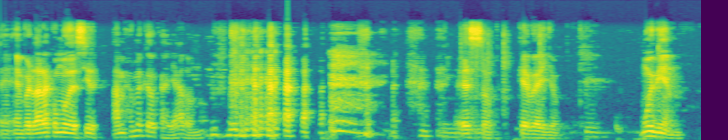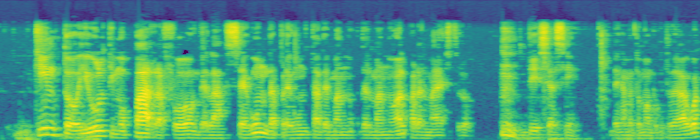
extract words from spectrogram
en verdad era como decir, ah, mejor me quedo callado, ¿no? Eso, qué bello. Muy bien. Quinto y último párrafo de la segunda pregunta del, manu- del manual para el maestro. Dice así. Déjame tomar un poquito de agua.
